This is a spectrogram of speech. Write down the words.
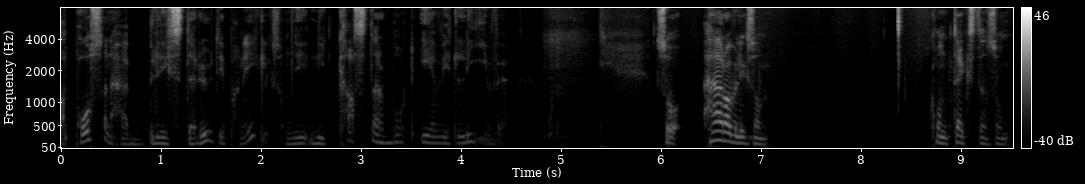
aposteln här brister ut i panik. Liksom. Ni, ni kastar bort evigt liv. Så här har vi liksom kontexten som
